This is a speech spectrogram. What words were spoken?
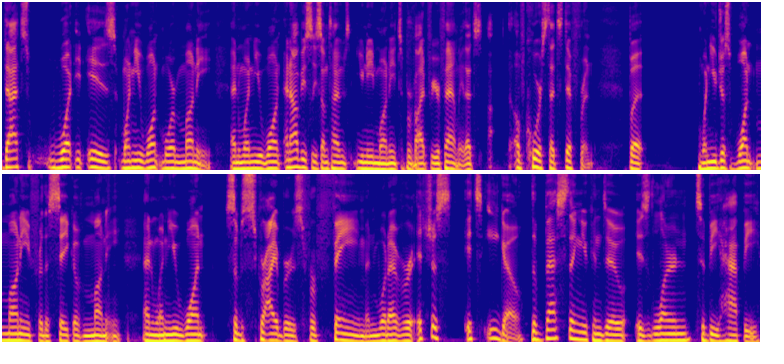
That's what it is when you want more money and when you want, and obviously sometimes you need money to provide for your family. That's, of course, that's different. But when you just want money for the sake of money and when you want subscribers for fame and whatever, it's just, it's ego. The best thing you can do is learn to be happy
